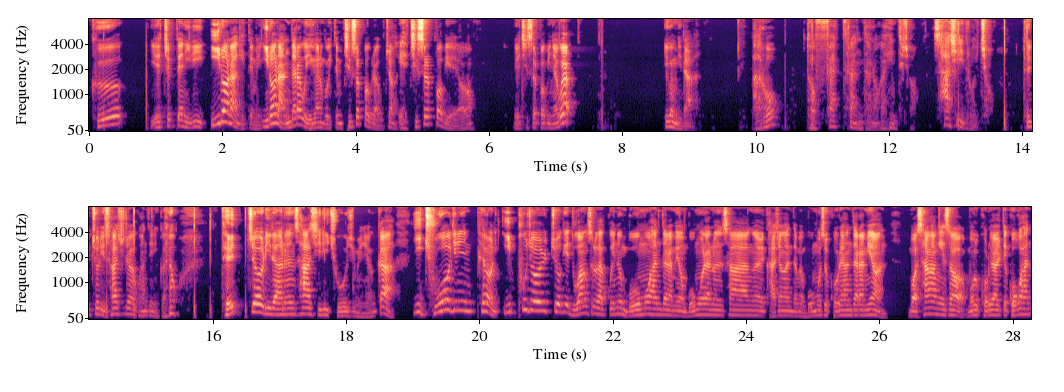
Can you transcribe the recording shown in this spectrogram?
그 예측된 일이 일어나기 때문에 일어난다라고 얘기하는 거기 때문에 직설법이라고 했죠. 예, 직설법이에요. 왜 직설법이냐고요? 이겁니다. 바로 the fact라는 단어가 힌트죠. 사실이 들어있죠. 대절이 사실이라고 한다니까요. 대절이라는 사실이 주어지면요. 그러니까 이 주어지는 표현, if절 쪽에 누앙스를 갖고 있는 뭐뭐 한다라면, 뭐뭐라는 사항을 가정한다면, 뭐뭐를 고려한다라면, 뭐 상황에서 뭘 고려할 때 그거 한,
